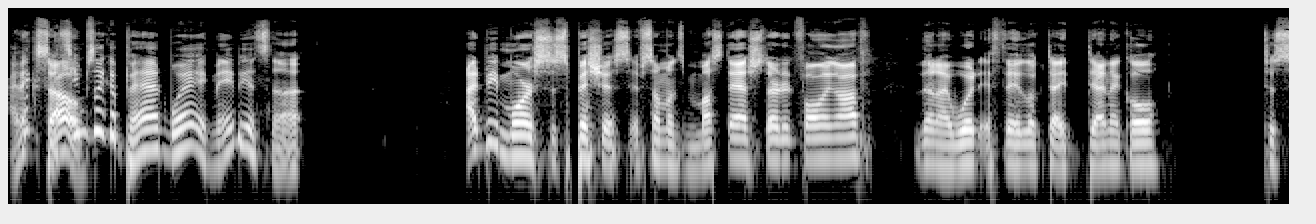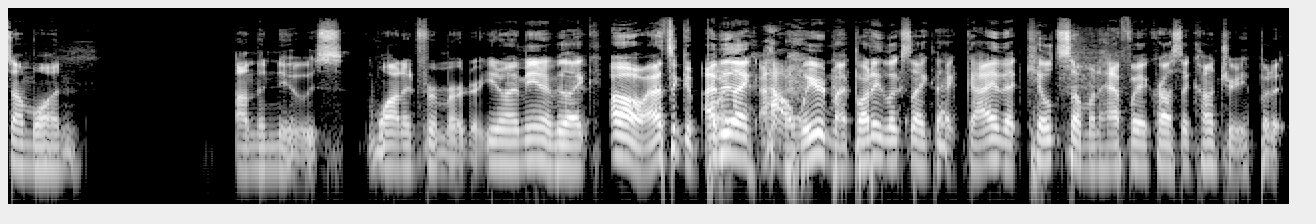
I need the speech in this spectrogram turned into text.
I think so. It seems like a bad way. Maybe it's not. I'd be more suspicious if someone's mustache started falling off than I would if they looked identical to someone on the news wanted for murder. You know what I mean? I'd be like, oh that's a good point. I'd be like, oh, weird. My buddy looks like that guy that killed someone halfway across the country. But it,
